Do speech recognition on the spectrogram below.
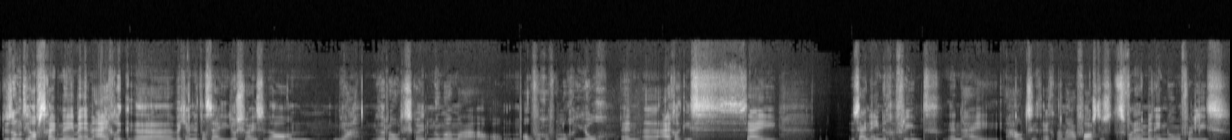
Dus dan moet hij afscheid nemen. En eigenlijk, eh, wat jij net al zei, Joshua is wel een, ja, neurotisch kan je het noemen, maar overgevoelig joch. En eh, eigenlijk is zij zijn enige vriend. En hij houdt zich echt aan haar vast. Dus het is voor hem een enorm verlies.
